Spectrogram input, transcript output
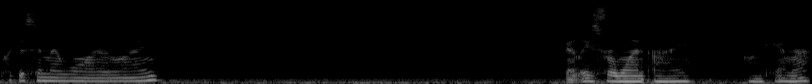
put this in my waterline. At least for one eye on camera.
